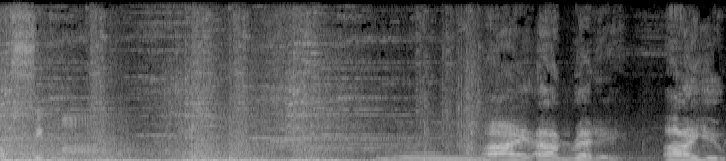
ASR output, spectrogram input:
of Sigmar. I am ready. Are you?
